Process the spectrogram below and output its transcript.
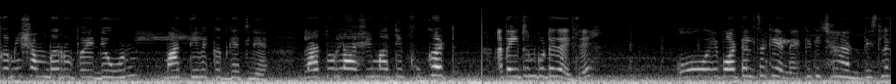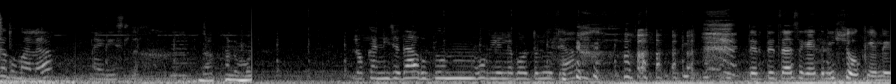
चक्क मी शंभर रुपये देऊन माती विकत घेतली लातूरला अशी माती फुकट. आता इथून कुठे जायचंय? ओ हे बॉटलचं केलंय. किती छान. दिसलं का तुम्हाला? नाही दिसलं. लोकांनी ज्या दारू पिऊन उरलेल्या बॉटल होत्या तर त्याचं असं काहीतरी शो केलंय.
